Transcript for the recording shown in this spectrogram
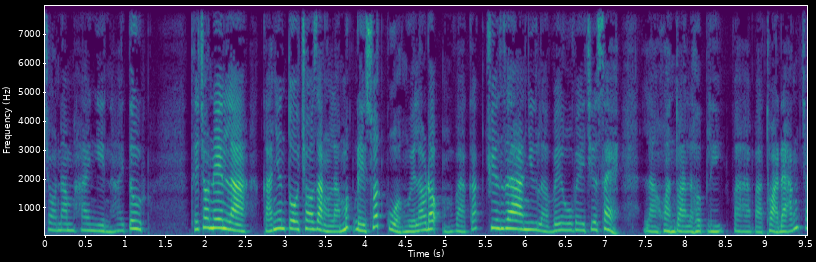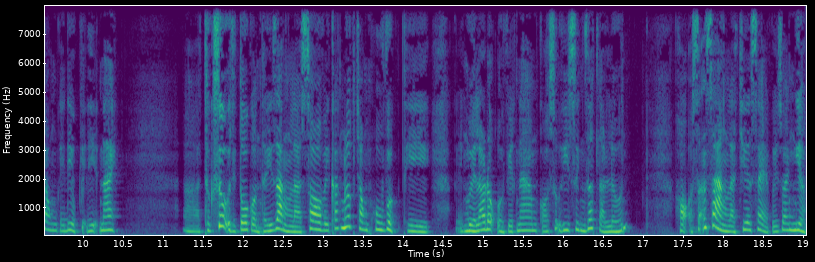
cho năm 2024. Thế cho nên là cá nhân tôi cho rằng là mức đề xuất của người lao động và các chuyên gia như là VOV chia sẻ là hoàn toàn là hợp lý và và thỏa đáng trong cái điều kiện hiện nay. À, thực sự thì tôi còn thấy rằng là so với các nước trong khu vực thì người lao động ở Việt Nam có sự hy sinh rất là lớn. Họ sẵn sàng là chia sẻ với doanh nghiệp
